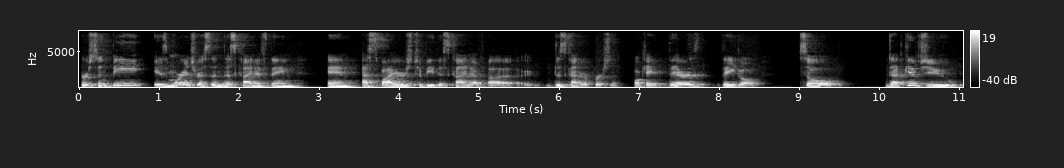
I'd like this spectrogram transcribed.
Person B is more interested in this kind of thing and aspires to be this kind of uh, this kind of a person. Okay, there they go. So that gives you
